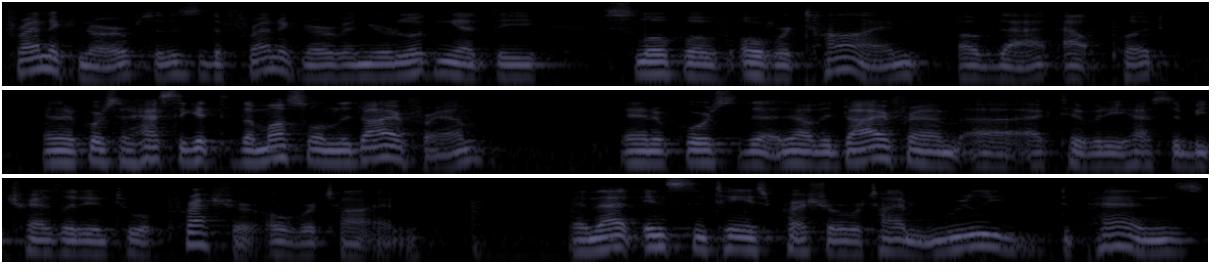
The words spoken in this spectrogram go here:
phrenic nerve. So this is the phrenic nerve, and you're looking at the slope of over time of that output and of course, it has to get to the muscle in the diaphragm. And of course, the, now the diaphragm uh, activity has to be translated into a pressure over time. And that instantaneous pressure over time really depends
